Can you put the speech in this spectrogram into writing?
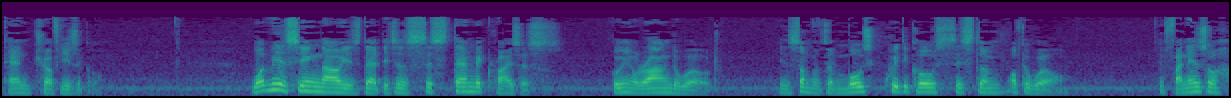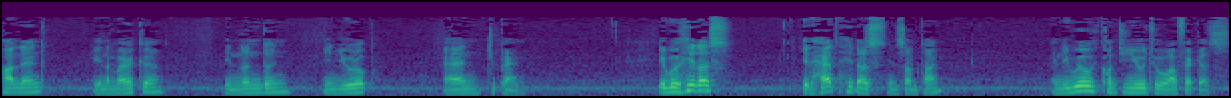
10, 12 years ago. What we are seeing now is that it's a systemic crisis going around the world in some of the most critical systems of the world. The financial heartland in America, in London, in Europe, and Japan. It will hit us. It had hit us in some time and it will continue to affect us.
